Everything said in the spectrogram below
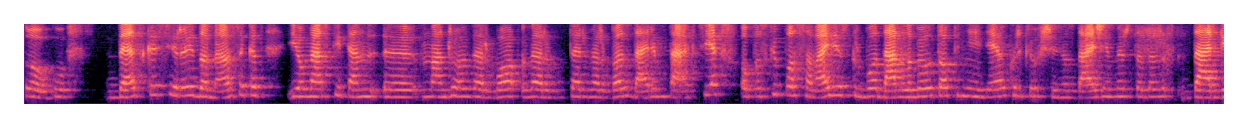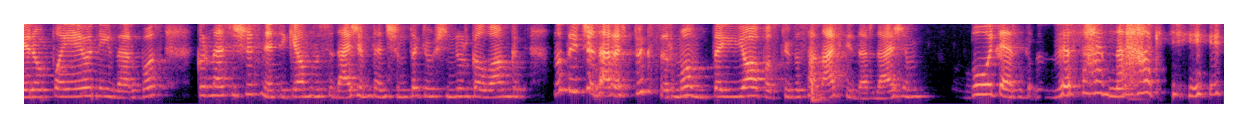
tų aukų. Bet kas yra įdomiausia, kad jau mes, kai ten, e, man atrodo, ver, per verbas darėm tą akciją, o paskui po savaitės, kur buvo dar labiau topinė idėja, kur kiaušinius dažėm ir tada dar geriau paėjo nei verbos, kur mes iš vis netikėjom, nusidažėm ten šimtą kiaušinių ir galvom, kad, nu tai čia dar atpiks ir mum, tai jo, paskui visą naktį dar dažėm. Būtent visą naktį.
